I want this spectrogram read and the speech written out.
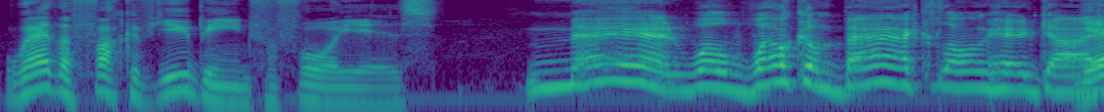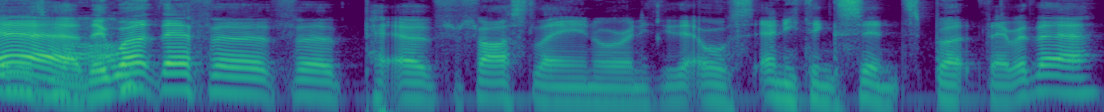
"Where the fuck have you been for four years?" Man, well, welcome back, long-haired guy. yeah, they weren't there for for uh, for Fastlane or anything or anything since, but they were there.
